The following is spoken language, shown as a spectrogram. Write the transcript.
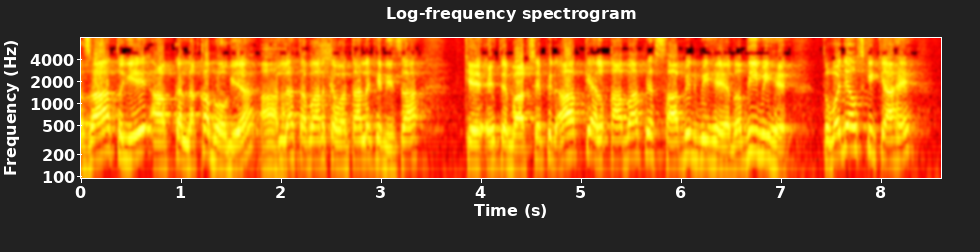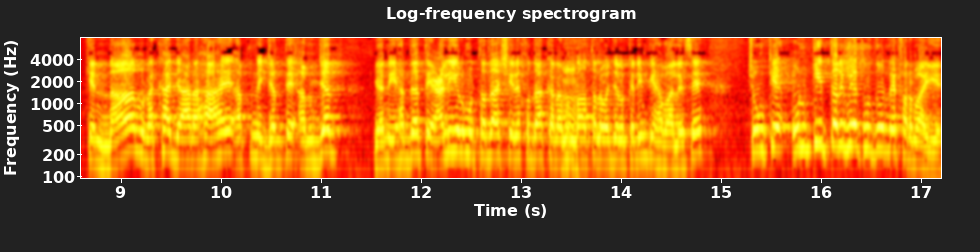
رضا تو یہ آپ کا لقب ہو گیا۔ ہاں۔ اللہ تبارک و تعالیٰ کی رضا کے اعتبار سے۔ پھر آپ کے القابات میں صابر بھی ہے رضی بھی ہے۔ تو وجہ اس کی کیا ہے؟ کہ نام رکھا جا رہا ہے اپنے جد امجد یعنی حضرت علی المرتضی شیر خدا کرم اللہ تعالی وجل کریم کے حوالے سے چونکہ ان کی تربیت حضور نے فرمائی ہے۔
